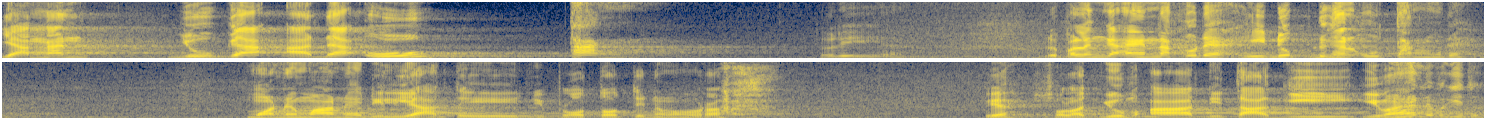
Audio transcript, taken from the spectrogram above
Jangan juga ada utang. Itu dia. Udah paling nggak enak udah hidup dengan utang udah. Mana-mana diliatin dipelototin sama orang. Ya sholat jumat ditagi. Gimana begitu?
